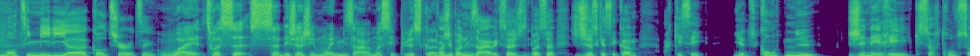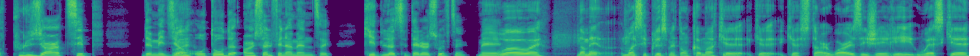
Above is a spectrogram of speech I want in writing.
multimedia culture, tu sais. Ouais, tu vois, ça, ça déjà, j'ai moins de misère. Moi, c'est plus comme. Ah, j'ai pas de misère avec ça, je dis pas ça. Je dis juste que c'est comme, OK, c'est. Il y a du contenu généré qui se retrouve sur plusieurs types de médiums Ouais. autour d'un seul phénomène, tu sais. Qui est là, c'est Taylor Swift, tu sais. Mais... Ouais, ouais. Non, mais moi, c'est plus, mettons, comment que, que, que Star Wars est géré, ou est-ce que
